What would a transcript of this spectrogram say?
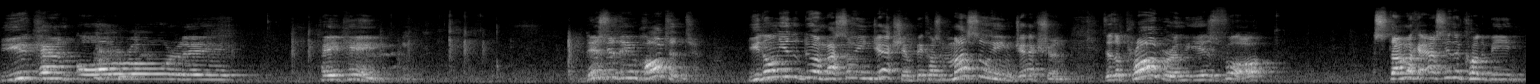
you can orally take in this is important. You don't need to do a muscle injection because muscle injection, the problem is for stomach acid could be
